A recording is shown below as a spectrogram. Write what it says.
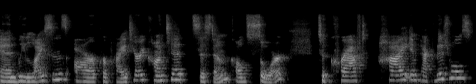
And we license our proprietary content system called SOAR to craft high impact visuals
